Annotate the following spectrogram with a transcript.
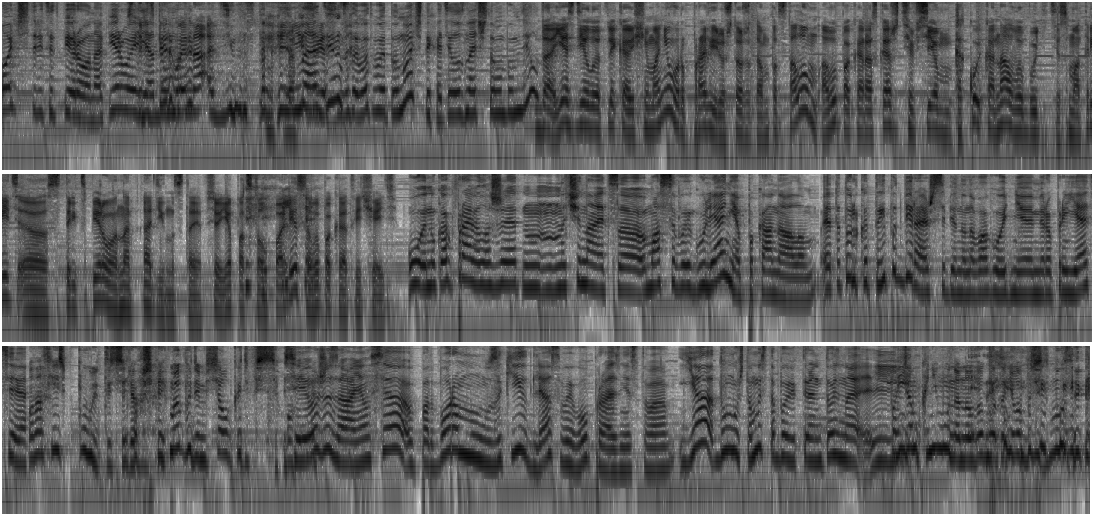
ночь с 31 на 1 я 31 думаю. на 11 На неизвестно. 11 вот в эту ночь ты хотела узнать, что мы будем делать? Да, я сделаю отвлекающий маневр, проверю, что же там под столом, а вы пока расскажете всем, какой канал вы будете смотреть э, с 31 на 11. Все, я под стол полез, а вы пока отвечаете. Ой, ну как правило же это начинается массовое гуляние по каналам. Это только ты подбираешь себе на новогоднее мероприятие. У нас есть пульты, Сережа, и мы будем щелкать все. Сережа занялся подбором музыки для своего празднества. Я думаю, что мы с тобой Виктория Анатольевна... ли- Пойдем к нему на Новый год, у него будет музыка.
